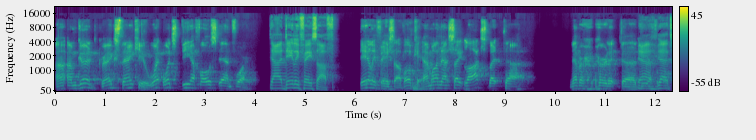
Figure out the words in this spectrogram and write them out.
Uh, I'm good, Greg's. Thank you. What what's DFO stand for? Uh, daily face off. Daily face off. Okay, I'm on that site lots, but uh, never heard it. Uh, yeah, DFO. yeah. It's,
